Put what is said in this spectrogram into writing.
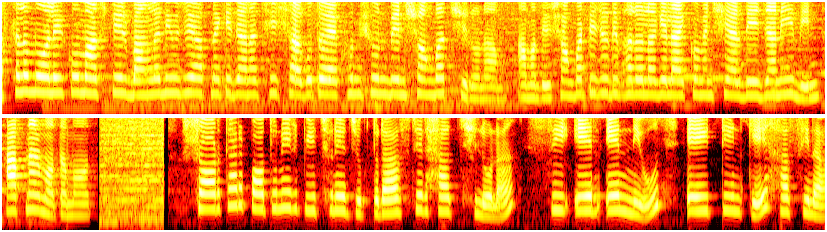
আসসালামু আলাইকুম। আজকের বাংলা নিউজে আপনাকে জানাচ্ছি স্বাগত। এখন শুনবেন সংবাদ শিরোনাম। আমাদের সংবাদটি যদি ভালো লাগে লাইক কমেন্ট শেয়ার দিয়ে জানিয়ে দিন আপনার মতামত। সরকার পতনের পিছনে যুক্তরাষ্ট্রের হাত ছিল না। সিএনএন নিউজ এইটিনকে হাসিনা।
